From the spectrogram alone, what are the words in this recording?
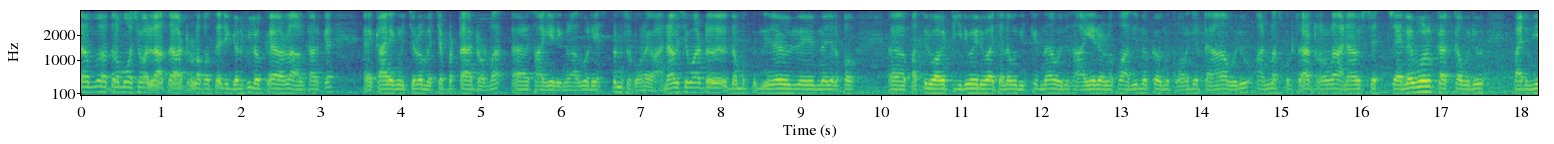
നമ്മൾ അത്ര മോശമല്ലാത്തതായിട്ടുള്ള പ്രത്യേകിച്ച് ഗൾഫിലൊക്കെ ഉള്ള ആൾക്കാർക്ക് കാര്യങ്ങൾ ഇച്ചിരി മെച്ചപ്പെട്ടായിട്ടുള്ള സാഹചര്യങ്ങൾ. അതുപോലെ എക്സ്പെൻസ് കുറയുക അനാവശ്യമായിട്ട് നമുക്ക് നിലവിൽ ചിലപ്പോൾ പത്ത് രൂപ കിട്ടി ഇരുപത് രൂപ ചിലവ് നിൽക്കുന്ന ഒരു സാഹചര്യം ഉള്ളപ്പോൾ അതിൽ നിന്നൊക്കെ ഒന്ന് കുറഞ്ഞിട്ട് ആ ഒരു അൺഎക്സ്പെക്റ്റഡ് ആയിട്ടുള്ള അനാവശ്യ ചിലവുകൾക്കൊക്കെ ഒരു പരിധി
